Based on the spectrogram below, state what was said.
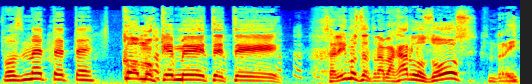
Pues métete. ¿Cómo que métete? Salimos a trabajar los dos. Güey.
